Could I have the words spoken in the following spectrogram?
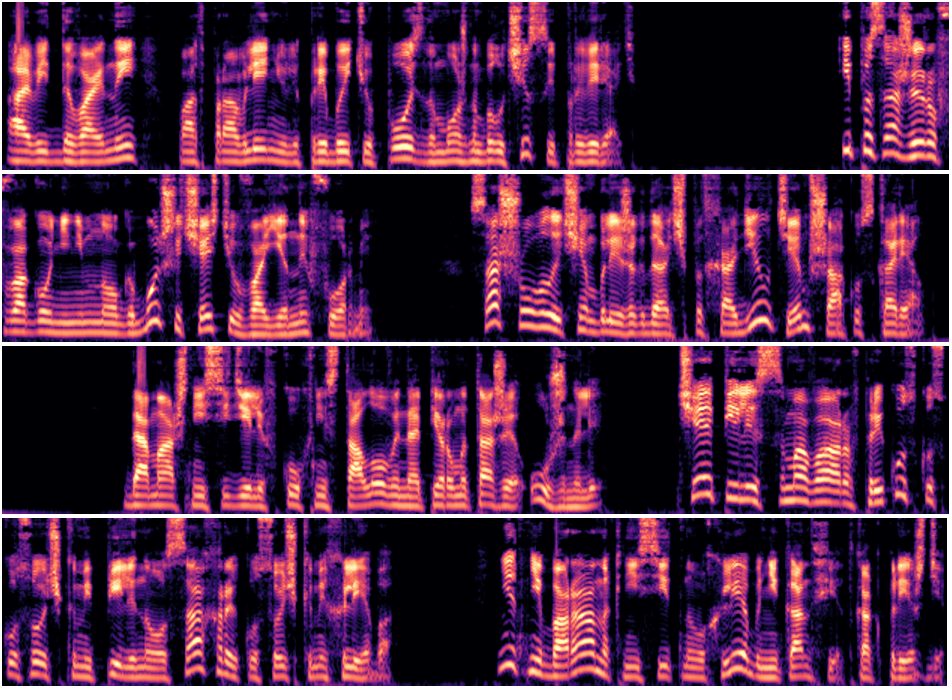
А ведь до войны по отправлению или прибытию поезда можно было часы проверять. И пассажиров в вагоне немного, большей частью в военной форме. Сошел, и чем ближе к даче подходил, тем шаг ускорял. Домашние сидели в кухне-столовой на первом этаже, ужинали. Чай пили из самоваров, прикуску с кусочками пиленого сахара и кусочками хлеба. Нет ни баранок, ни ситного хлеба, ни конфет, как прежде.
